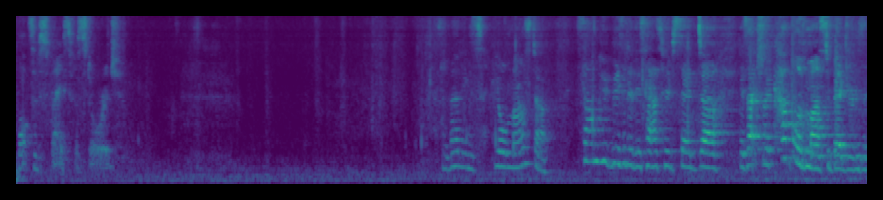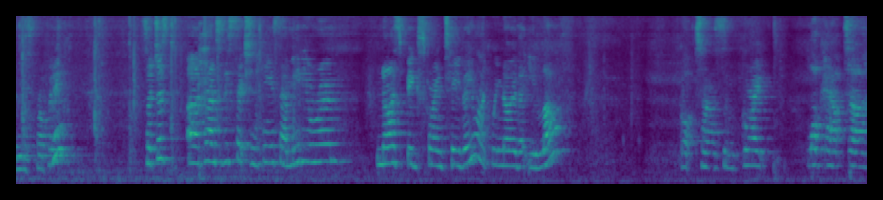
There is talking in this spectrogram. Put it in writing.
Lots of space for storage. So that is your master. Some who visited this house who've said uh, there's actually a couple of master bedrooms in this property. So just uh, down to this section here is our media room. Nice big screen TV like we know that you love. Got uh, some great lockout uh,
